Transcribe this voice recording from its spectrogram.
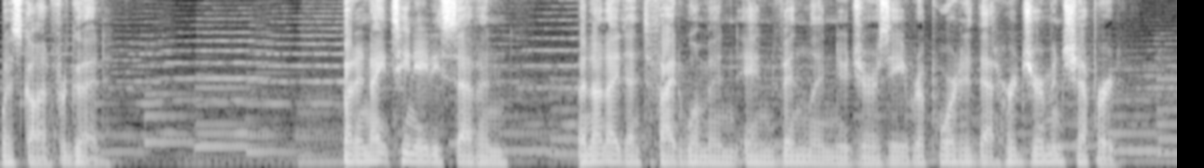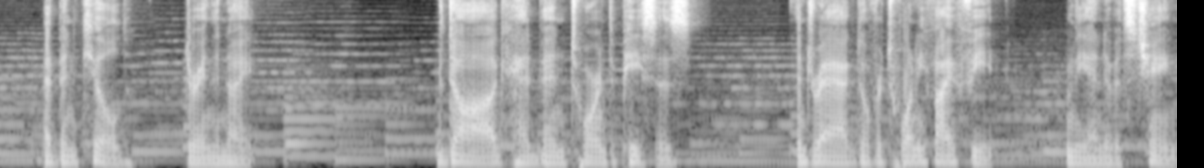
was gone for good. But in 1987, an unidentified woman in Vineland, New Jersey reported that her German Shepherd had been killed during the night. The dog had been torn to pieces and dragged over 25 feet from the end of its chain.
